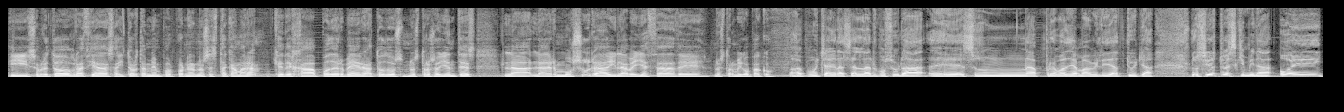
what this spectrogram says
Y sobre todo, gracias, Aitor, también por ponernos esta cámara que deja poder ver a todos nuestros oyentes la, hermosura y la belleza de nuestro amigo Paco. Ah, pues muchas gracias. La hermosura eh, es una prueba de amabilidad tuya. Lo cierto es que, mira, hoy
